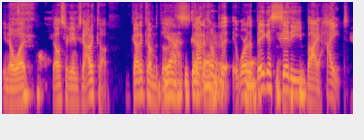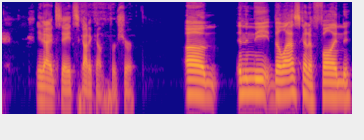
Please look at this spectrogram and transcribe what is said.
You know what? The All Star game's got to come. Got to come to the. Yeah, it's got to come to the. We're the biggest city by height. in The United States got to come for sure. Um, and then the the last kind of fun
